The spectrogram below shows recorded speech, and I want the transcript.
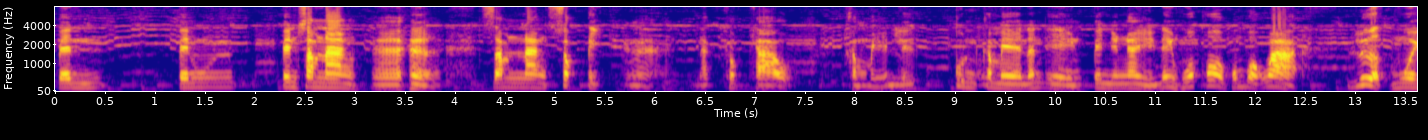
เป็นเป็นเป็นซัมนางเออซัมนางซกติอนักชกชาว เขมรหรือกุลคแมนั่นเองเป็นยังไงในหัวข้อผมบอกว่า เลือกมวย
